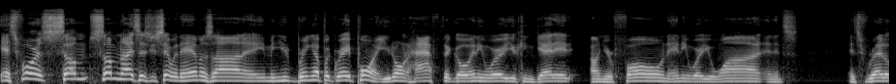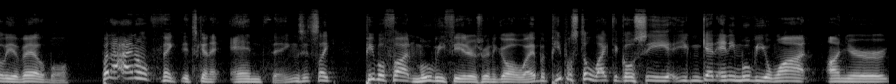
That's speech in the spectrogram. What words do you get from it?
as far as some some nights, as you said with Amazon, I mean, you bring up a great point. You don't have to go anywhere; you can get it on your phone anywhere you want, and it's it's readily available. But I don't think it's going to end things. It's like people thought movie theaters were going to go away, but people still like to go see. You can get any movie you want on your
